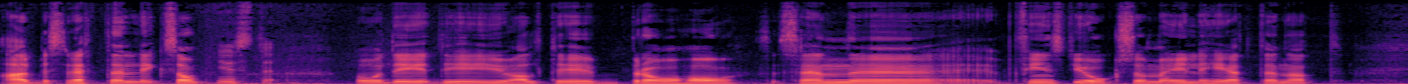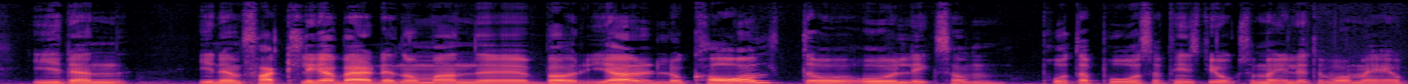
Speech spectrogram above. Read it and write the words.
arbetsrätten liksom. just det. Och det, det är ju alltid bra att ha. Sen eh, finns det ju också möjligheten att i den i den fackliga världen om man eh, börjar lokalt och, och liksom påta på så finns det ju också möjlighet att vara med och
